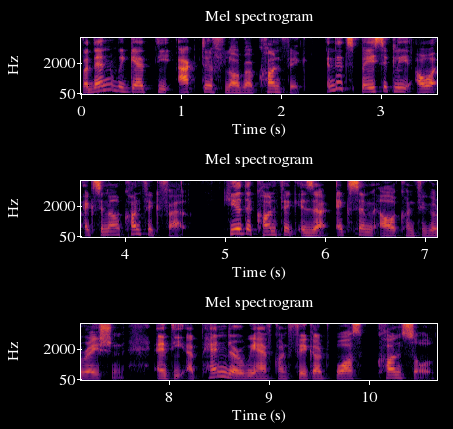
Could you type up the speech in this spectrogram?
But then we get the active logger config and that's basically our XML config file. Here the config is a XML configuration and the appender we have configured was console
